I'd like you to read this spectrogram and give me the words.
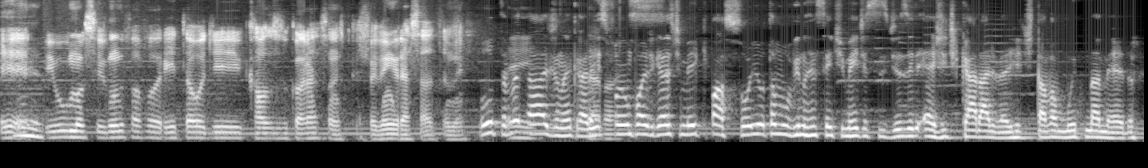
E, e o meu segundo favorito é o de Causas do Coração, porque foi bem engraçado também. Puta, é verdade, né, cara? Isso é foi um podcast meio que passou e eu tava ouvindo recentemente esses dias. Ele... É, gente, caralho, velho. A gente tava muito na merda.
